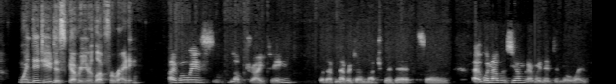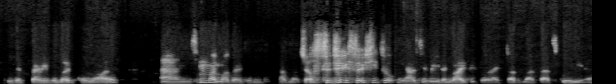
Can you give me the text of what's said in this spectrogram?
when did you discover your love for writing? I've always loved writing, but I've never done much with it. So uh, when I was younger, and we lived in Norway. We lived very remote for a while, and my mother didn't have much else to do, so she taught me how to read and write before I started my first school year.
